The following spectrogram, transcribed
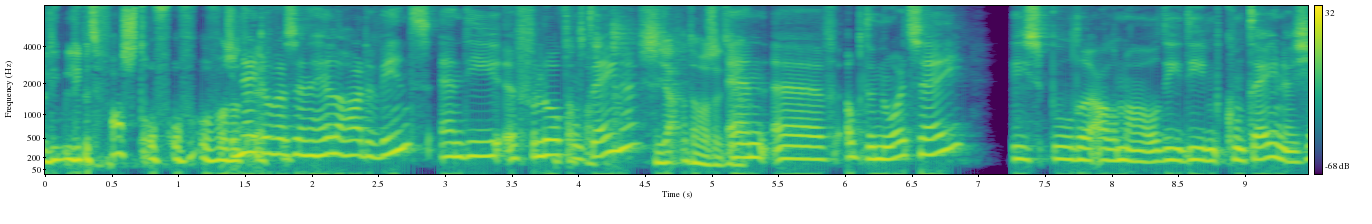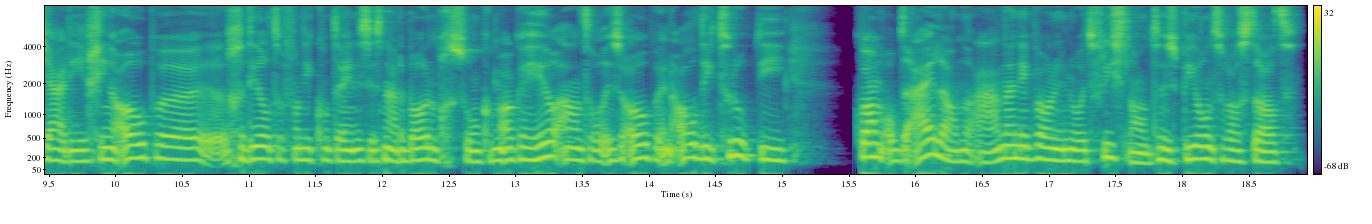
liep, liep het vast? Of, of, of was het Nee, echt- er was een hele harde wind en die verloor Dat was- containers. Ja, dat was het. Ja. En eh, op de Noordzee, die spoelden allemaal, die, die containers, ja, die gingen open. Een gedeelte van die containers is naar de bodem gezonken, maar ook een heel aantal is open. En al die troep die kwam op de eilanden aan. En ik woon in Noord-Friesland, dus bij ons was dat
